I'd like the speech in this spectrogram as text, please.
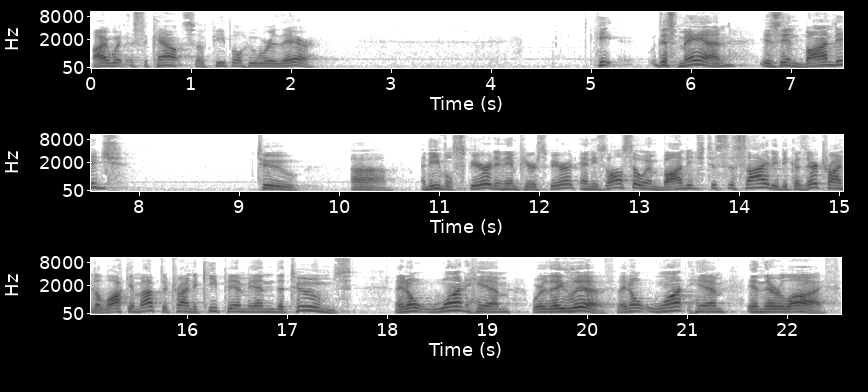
eyewitness accounts of people who were there. He, this man is in bondage to uh, an evil spirit, an impure spirit, and he's also in bondage to society because they're trying to lock him up. They're trying to keep him in the tombs. They don't want him where they live, they don't want him in their life.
